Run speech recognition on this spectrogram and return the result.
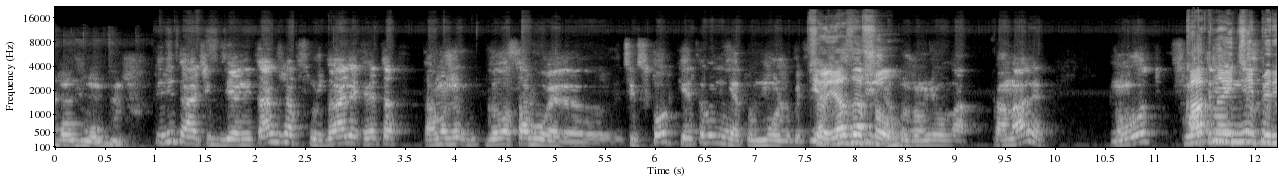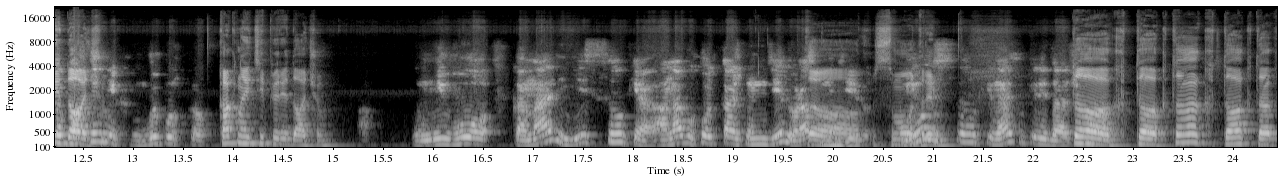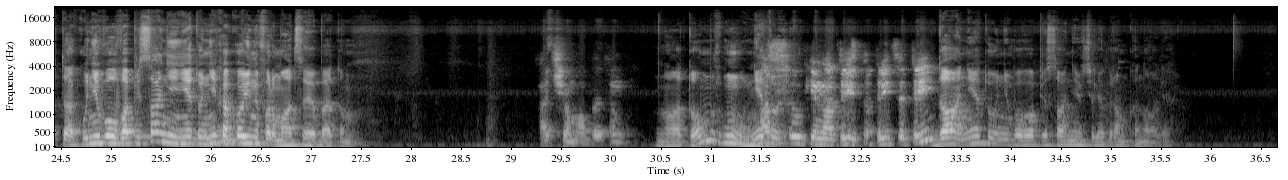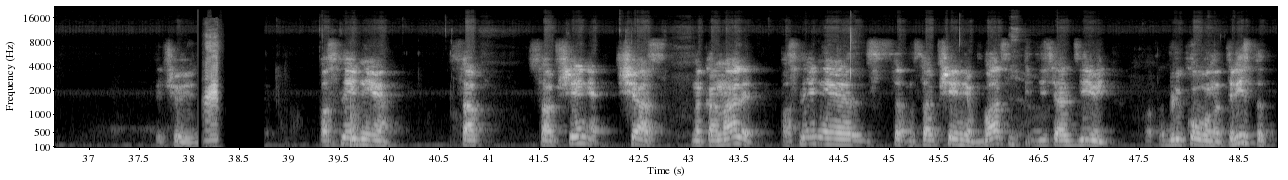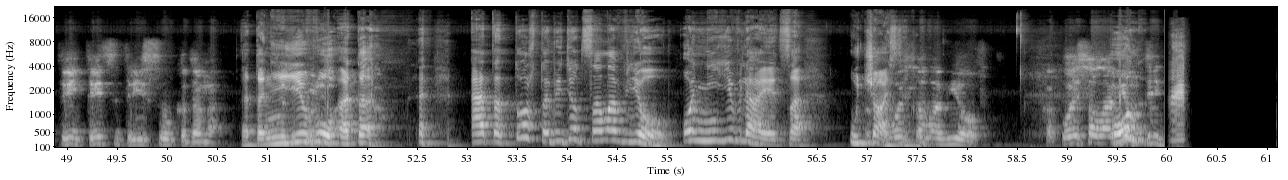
передачи, где они также обсуждали это. Там уже голосовое, э, текстовки этого нету, может быть. Всё, я напишу зашел. Тоже у него на канале. Ну вот, Как смотри найти несколько передачу? выпусков. Как найти передачу? У него в канале есть ссылки. Она выходит каждую неделю, раз в неделю. Так, У него смотрим. есть ссылки на эту передачу. Так, так, так, так, так, так. У него в описании нету никакой информации об этом. О чем об этом? Ну, о том, ну, А нету... ссылки на 333? Да, нету у него в описании в телеграм-канале. Ты что, последнее сообщение сейчас на канале. Последнее сообщение в 2059 опубликовано 303, 33 ссылка дана. Это не Это его, больше. это... Это то, что ведет Соловьев. Он не является Какой участником. Соловьев? Какой Соловьев? Он-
